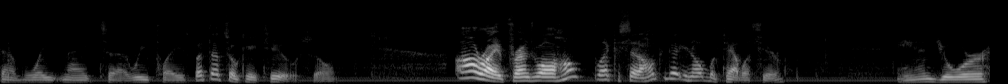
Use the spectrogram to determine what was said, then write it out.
kind of late night uh, replays, but that's okay too. So. All right, friends. Well, I hope, like I said, I hope you got your notebook tablets here. and your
